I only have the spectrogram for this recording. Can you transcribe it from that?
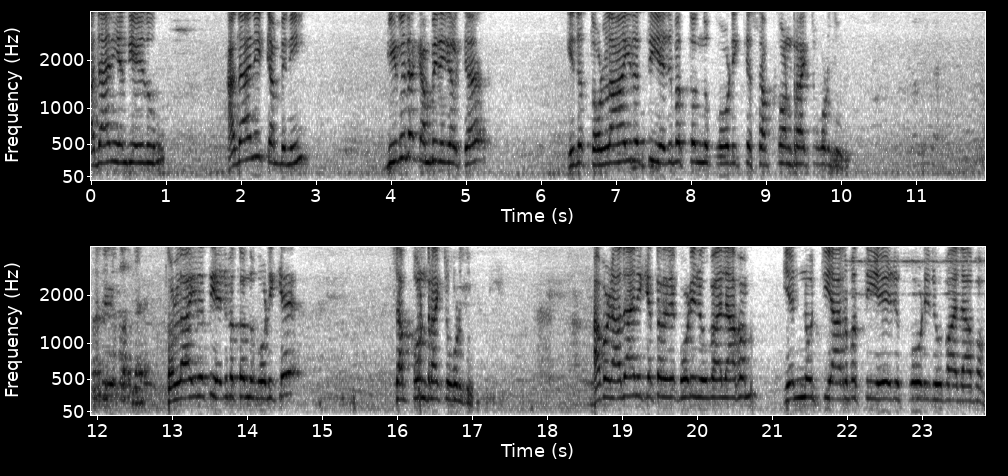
അദാനി എന്ത് ചെയ്തു? അദാനി കമ്പനി വിവിധ കമ്പനികൾക്ക് ഇത് തൊള്ളായിരത്തി എഴുപത്തി ഒന്ന് കോടിക്ക് സബ് കോൺട്രാക്ട് കൊടുത്തു. തൊള്ളായിരത്തി എഴുപത്തി ഒന്ന് കോടിക്ക് സബ് കോൺട്രാക്ട് കൊടുത്തു. അപ്പോൾ അദാനിക്ക് എത്ര കോടി രൂപ ലാഭം? എണ്ണൂറ്റി അറുപത്തി ഏഴ് കോടി രൂപ ലാഭം.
